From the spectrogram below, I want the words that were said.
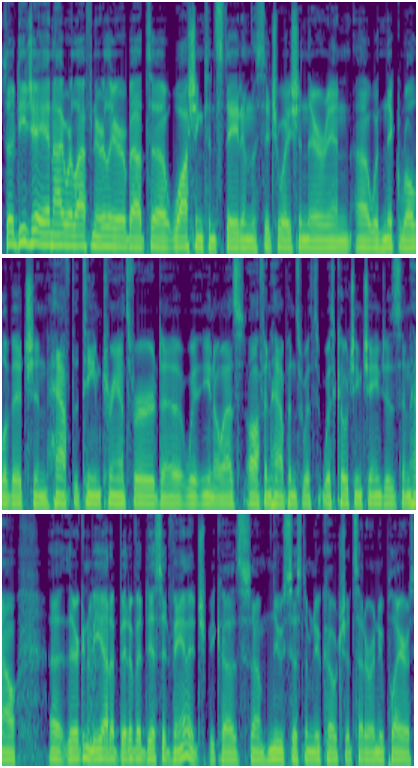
So DJ and I were laughing earlier about uh, Washington State and the situation they're in uh, with Nick Rolovich and half the team transferred. Uh, with, you know, as often happens with with coaching changes, and how uh, they're going to be at a bit of a disadvantage because um, new system, new coach, et cetera, new players.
